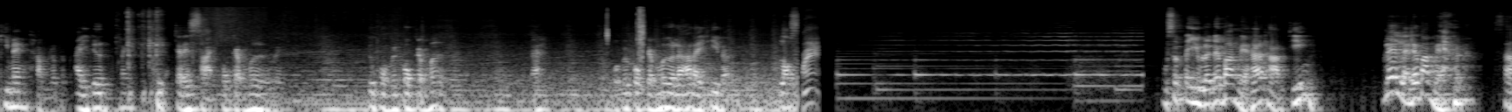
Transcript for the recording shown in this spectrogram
ที่แม่งทำแล้วแบบไอเดิลแม่งถูกใจสายโปรแกรมเมอร์เลยคือผมเป็นโปรแกรมเมอร์นะผมเป็นโปรแกรมเมอร์แล้วอะไรที่แบบเรากูสตรีมอะไรได้บ้างเนี่ยฮะถามจริง เล่นอะไรได้บ้างเนี่ย s a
